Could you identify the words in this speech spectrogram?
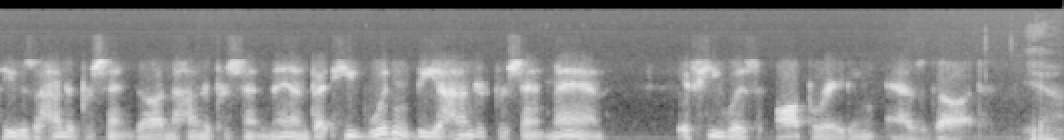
he was 100% God and 100% man, but he wouldn't be 100% man if he was operating as God. Yeah.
